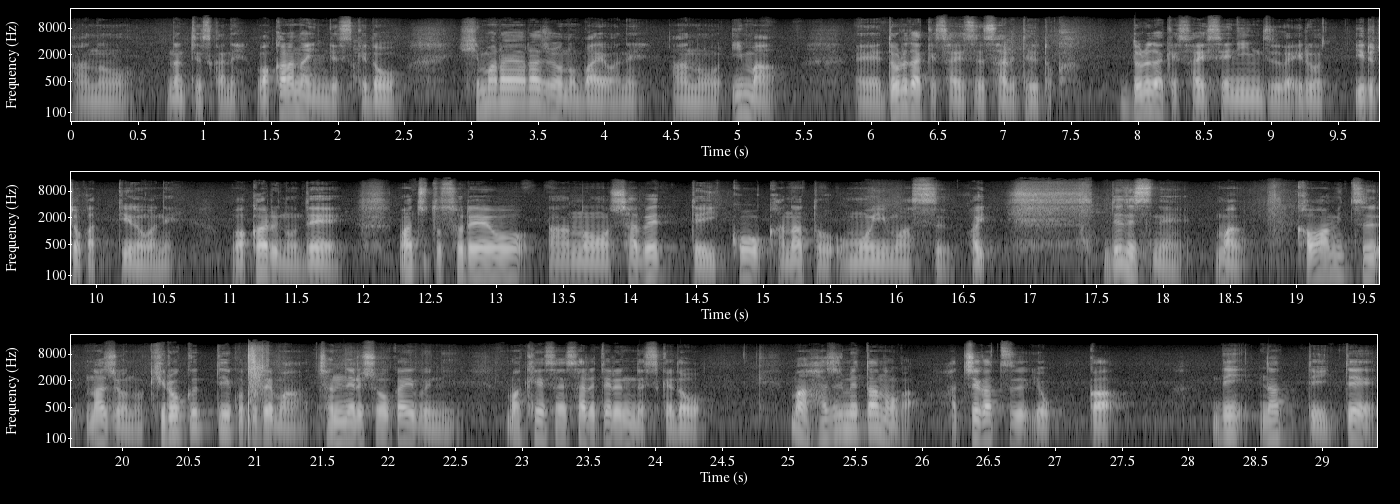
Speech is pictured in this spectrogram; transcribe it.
あのなんていうんですかねわからないんですけどヒマラヤラジオの場合はねあの今、えーどれだけ再生されてるとかどれだけ再生人数がいるいるとかっていうのがね分かるので、まあ、ちょっとそれをあの喋っていこうかなと思います。はい、でですね、まあ、川光ラジオの記録っていうことで、まあ、チャンネル紹介文に、まあ、掲載されてるんですけど、まあ、始めたのが8月4日になっていて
